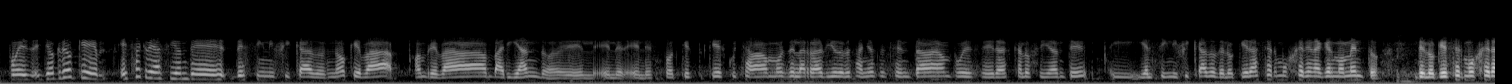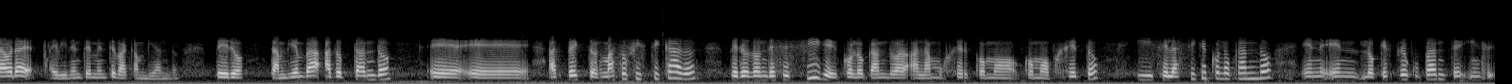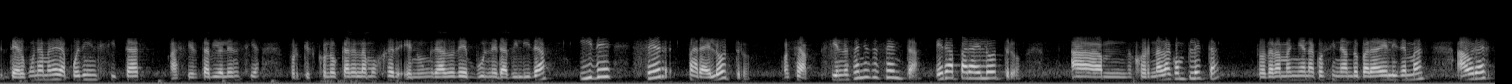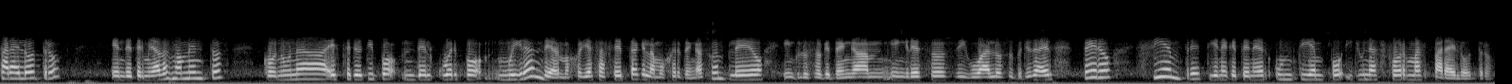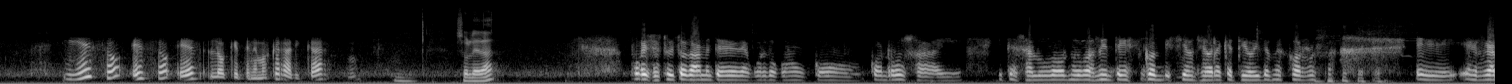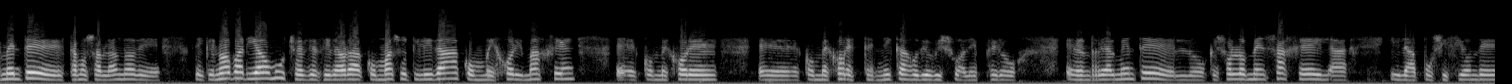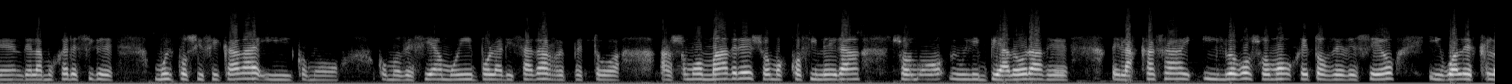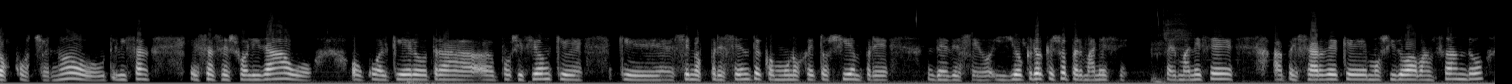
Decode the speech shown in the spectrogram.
Pues yo creo que esa creación de, de significados, ¿no? Que va, hombre, va variando. El, el, el spot que, que escuchábamos de la radio de los años 60, pues era escalofriante y, y el significado de lo que era ser mujer en aquel momento, de lo que es ser mujer ahora, evidentemente va cambiando. Pero también va adoptando eh, eh, aspectos más sofisticados, pero donde se sigue colocando a, la mujer como, como objeto y se la sigue colocando en, en lo que es preocupante, de alguna manera puede incitar a cierta violencia, porque es colocar a la mujer en un grado de vulnerabilidad y de ser para el otro. O sea, si en los años 60 era para el otro a jornada completa, toda la mañana cocinando para él y demás, ahora es para el otro en determinados momentos con un estereotipo del cuerpo muy grande. A lo mejor ya se acepta que la mujer tenga su empleo, incluso que tenga mm, ingresos igual o superior a él, pero siempre tiene que tener un tiempo y unas formas para el otro. Y eso, eso es lo que tenemos que erradicar. ¿no? Soledad. Pues estoy totalmente de acuerdo con, con, con Rosa y, y te saludo nuevamente en condiciones ahora que te he oído mejor, Rosa. Eh, eh, realmente estamos hablando de, de que no ha variado mucho, es decir, ahora con más utilidad, con mejor imagen, eh, con mejores eh, con mejores técnicas audiovisuales, pero eh, realmente lo que son los mensajes y la y la posición de, de las mujeres sigue muy cosificada y como como decía, muy polarizada respecto a, a somos madres, somos cocineras, somos limpiadoras de, de las casas y luego somos objetos de deseo iguales que los coches, ¿no? Utilizan esa sexualidad o, o cualquier otra posición que, que se nos presente como un objeto siempre de deseo. Y yo creo que eso permanece, permanece a pesar de que hemos ido avanzando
